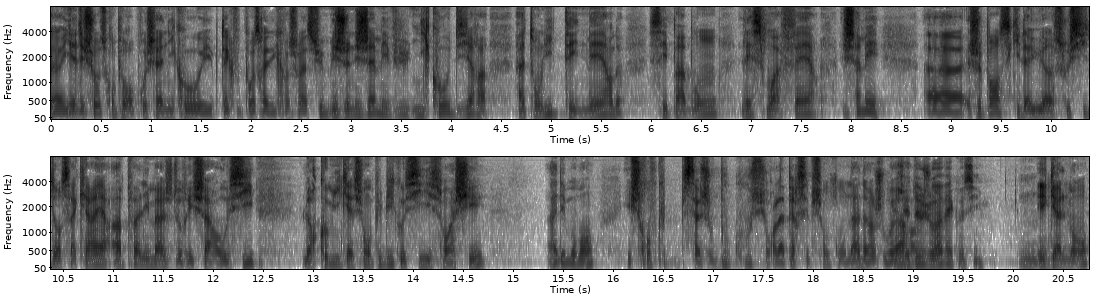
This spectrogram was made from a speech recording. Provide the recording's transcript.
Il y a des choses qu'on peut reprocher à Nico et peut-être que vous poserez des questions là-dessus, mais je n'ai jamais vu Nico dire à ton lead t'es une merde, c'est pas bon, laisse-moi faire. Jamais. Euh, je pense qu'il a eu un souci dans sa carrière, un peu à l'image de Richard aussi. Leur communication au public aussi, ils sont à chier à des moments. Et je trouve que ça joue beaucoup sur la perception qu'on a d'un joueur J'ai deux joueurs avec aussi. également.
